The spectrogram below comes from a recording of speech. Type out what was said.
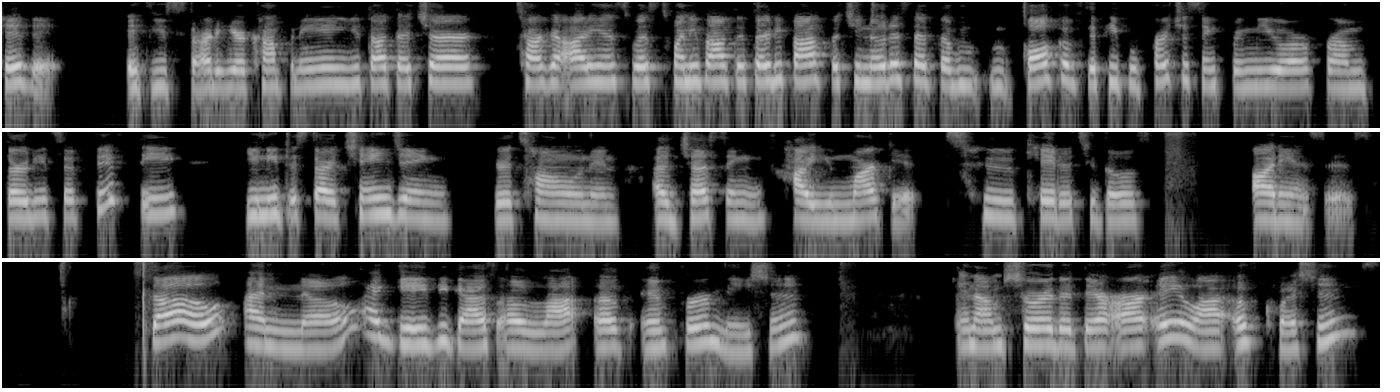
pivot. If you started your company and you thought that your target audience was 25 to 35, but you notice that the bulk of the people purchasing from you are from 30 to 50, you need to start changing your tone and adjusting how you market to cater to those audiences. So I know I gave you guys a lot of information, and I'm sure that there are a lot of questions.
